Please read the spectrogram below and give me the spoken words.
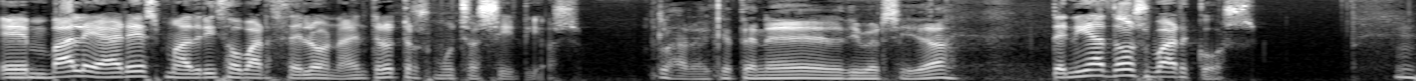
en Baleares, Madrid o Barcelona, entre otros muchos sitios. Claro, hay que tener diversidad. Tenía dos barcos, Ujú,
